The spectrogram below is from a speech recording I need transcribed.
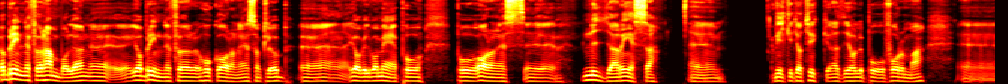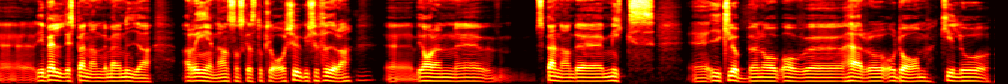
jag brinner för handbollen. Eh, jag brinner för HK Aranäs som klubb. Eh, jag vill vara med på, på Aranäs eh, nya resa. Eh, vilket jag tycker att vi håller på att forma. Eh, det är väldigt spännande med den nya arenan som ska stå klar 2024. Mm. Eh, vi har en eh, spännande mix eh, i klubben av, av eh, herr och, och dam, kill och,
